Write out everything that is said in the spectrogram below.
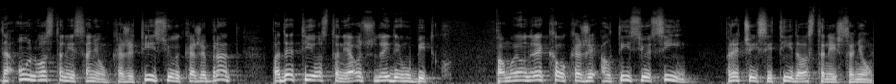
da on ostane sa njom. Kaže, ti si joj, kaže, brat, pa de ti ostani, ja hoću da idem u bitku. Pa mu je on rekao, kaže, ali ti si joj sin, preče si ti da ostaneš sa njom.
